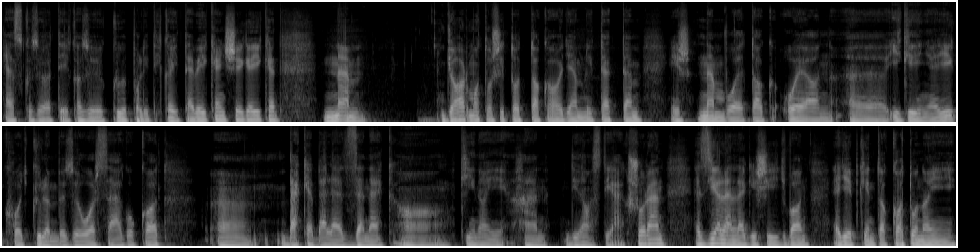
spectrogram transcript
eszközölték az ő külpolitikai tevékenységeiket. Nem gyarmatosítottak, ahogy említettem, és nem voltak olyan ö, igényeik, hogy különböző országokat ö, bekebelezzenek a kínai hán dinasztiák során. Ez jelenleg is így van. Egyébként a katonai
